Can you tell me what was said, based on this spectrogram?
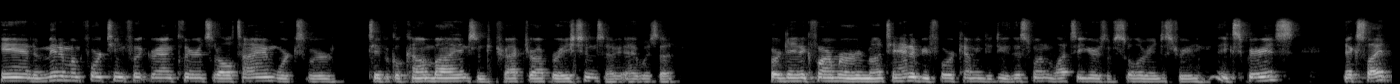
and a minimum 14 foot ground clearance at all time works for typical combines and tractor operations. I, I was a organic farmer in Montana before coming to do this one. Lots of years of solar industry experience. Next slide.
